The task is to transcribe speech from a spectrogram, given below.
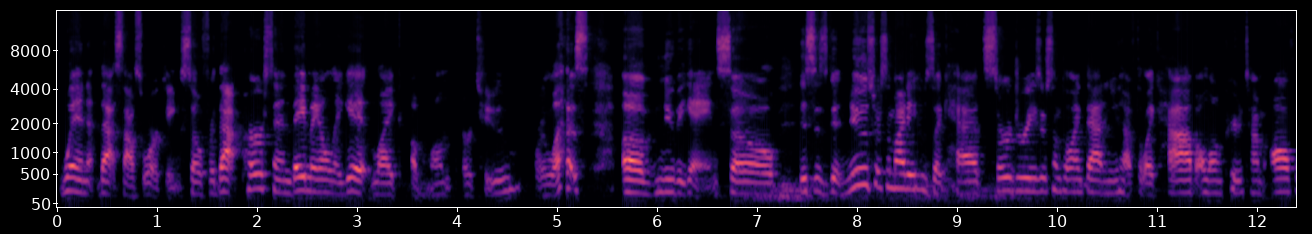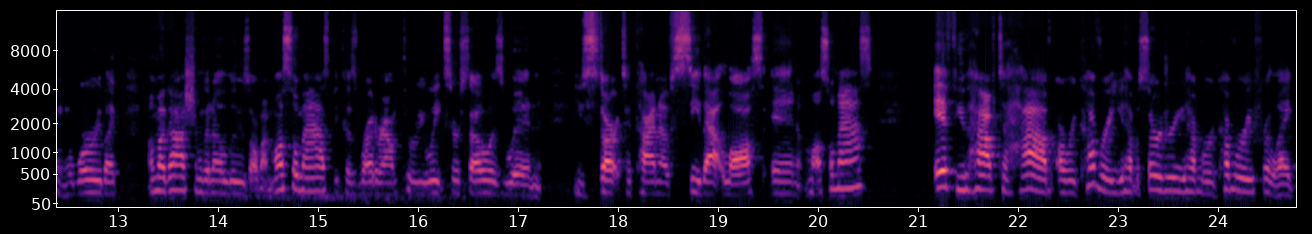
when that stops working. So for that person they may only get like a month or two or less of newbie gains so this is good news for somebody who's like had surgeries or something like that and you have to like have a long period of time off and you're worried like oh my gosh i'm to lose all my muscle mass because right around three weeks or so is when you start to kind of see that loss in muscle mass if you have to have a recovery, you have a surgery, you have a recovery for like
